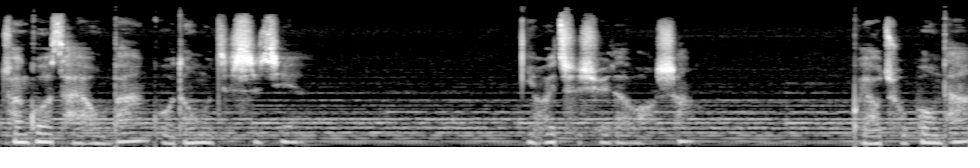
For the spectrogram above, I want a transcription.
穿过彩虹般果冻物质世界，你会持续的往上。不要触碰它，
